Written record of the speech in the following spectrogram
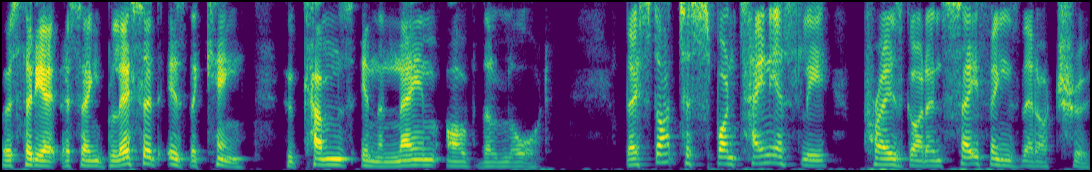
Verse 38, they're saying, Blessed is the King who comes in the name of the Lord. They start to spontaneously praise God and say things that are true.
